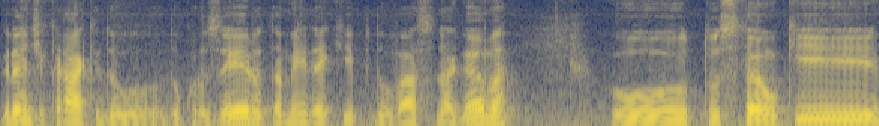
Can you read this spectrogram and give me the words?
grande craque do, do Cruzeiro, também da equipe do Vasco da Gama. O Tostão que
